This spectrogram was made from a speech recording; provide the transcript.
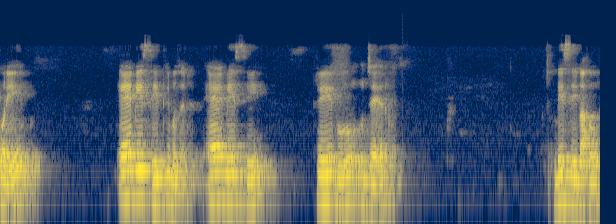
করি এ বি সি ত্রিভুজের এ বি সি ত্রিভুজের বিসি বাহুর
